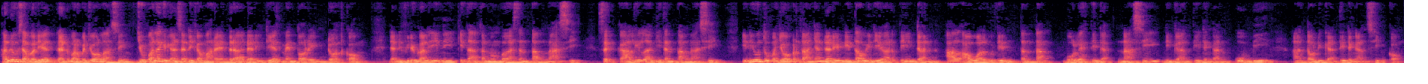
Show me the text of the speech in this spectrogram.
Halo sahabat diet dan para pejuang langsing, jumpa lagi dengan saya Dika Mahendra dari dietmentoring.com. Dan di video kali ini kita akan membahas tentang nasi. Sekali lagi tentang nasi. Ini untuk menjawab pertanyaan dari Nita Widiarti dan Al Awaludin tentang boleh tidak nasi diganti dengan ubi atau diganti dengan singkong.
